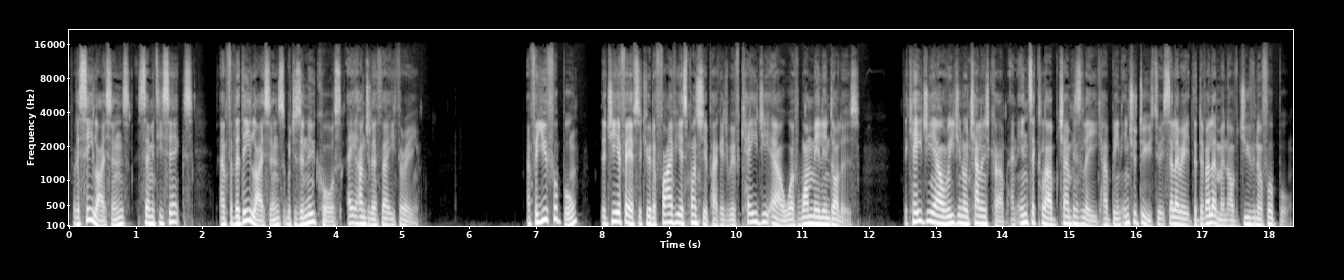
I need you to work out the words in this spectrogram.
For the C license, 76. And for the D license, which is a new course, 833. And for youth football, the GFA have secured a five year sponsorship package with KGL worth $1 million. The KGL Regional Challenge Cup and Interclub Champions League have been introduced to accelerate the development of juvenile football.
